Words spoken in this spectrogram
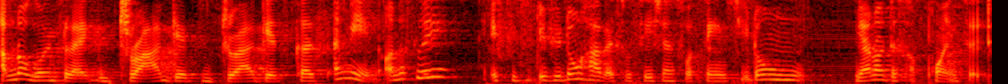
I'm not going to like drag it, drag it, because I mean, honestly, if you, if you don't have expectations for things, you don't you're not disappointed.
